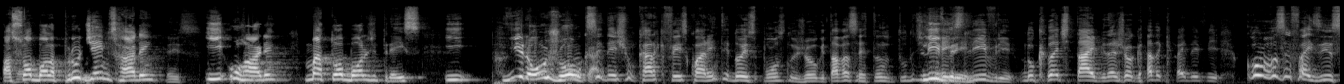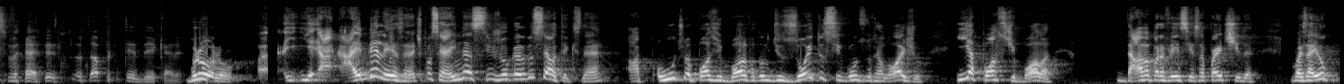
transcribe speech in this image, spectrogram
passou a bola para o James Harden isso. e o Harden matou a bola de três e virou o jogo, Como cara. você deixa um cara que fez 42 pontos no jogo e tava acertando tudo de livre. três livre no clutch time, na jogada que vai definir. Como você faz isso, velho? Não dá pra entender, cara. Bruno, aí beleza, né? Tipo assim, ainda assim jogando do Celtics, né? A última posse de bola, faltando 18 segundos no relógio, e a posse de bola dava para vencer essa partida. Mas aí o,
